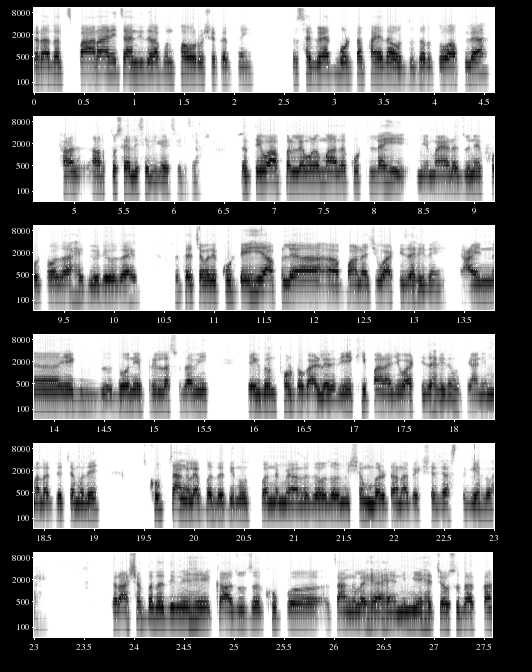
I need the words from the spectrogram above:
तर आता पारा आणि चांदी तर आपण फवारू शकत नाही. तर सगळ्यात मोठा फायदा होतो तर तो आपल्या हा आर्थोसॅलिसिलिक ऍसिडचा तर ते वापरल्यामुळे माझा कुठलाही मी माझ्याकडे जुने फोटोज आहेत व्हिडिओज आहेत तर त्याच्यामध्ये कुठेही आपल्या पानाची वाटी झाली नाही. ऐन एक दोन एप्रिलला सुद्धा मी एक दोन फोटो काढलेले एक एकही पानाची वाटी झाली नव्हती आणि मला त्याच्यामध्ये खूप चांगल्या पद्धतीने उत्पन्न मिळालं. जवळजवळ मी शंभर टनापेक्षा जास्त गेलो आहे. तर अशा पद्धतीने हे काजूचं खूप चांगलं हे आहे आणि मी ह्याच्यावर सुद्धा आता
